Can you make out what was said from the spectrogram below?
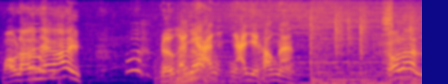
Một lần anh Giang ơi. Được anh ngã ngã gì không nè? Cố lên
